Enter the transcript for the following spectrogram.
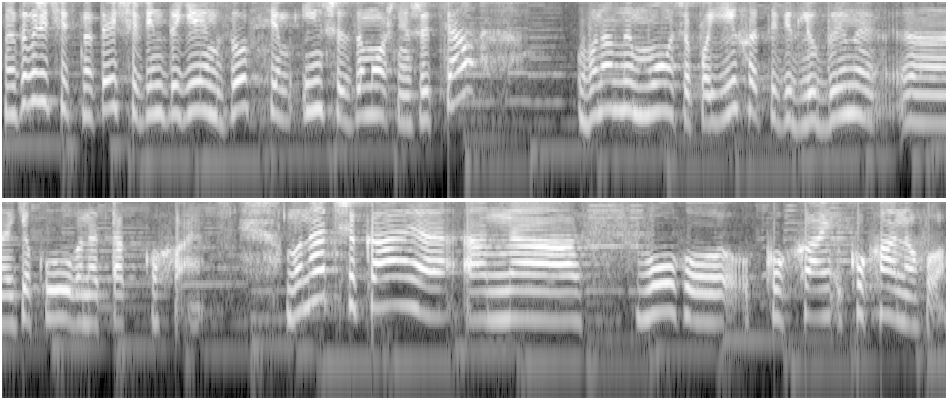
не дивлячись на те, що він дає їм зовсім інше заможнє життя, вона не може поїхати від людини, е, яку вона так кохає. Вона чекає на свого коха- коханого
